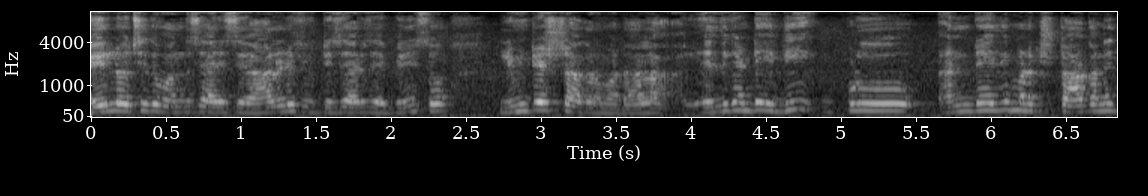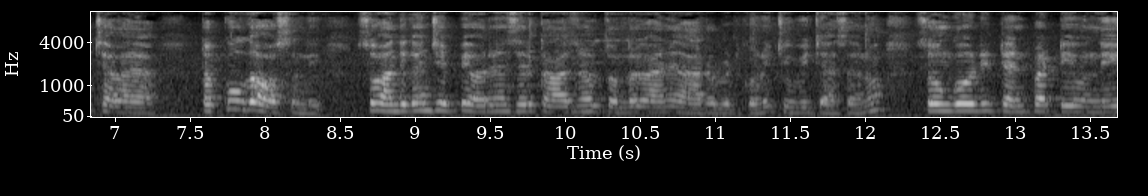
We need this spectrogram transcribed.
బేల్లో వచ్చేది వంద శారీస్ ఆల్రెడీ ఫిఫ్టీ శారీస్ అయిపోయినాయి. సో లిమిటెడ్ స్టాక్ అనమాట అలా. ఎందుకంటే ఇది ఇప్పుడు అనేది మనకి స్టాక్ అనేది చాలా తక్కువగా వస్తుంది. సో అందుకని చెప్పి ఎవరైనా సరే కావాల్సిన వాళ్ళు తొందరగానే ఆర్డర్ పెట్టుకొని చూపించేస్తాను. సో ఇంకొకటి టెన్ పట్టి ఉంది.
